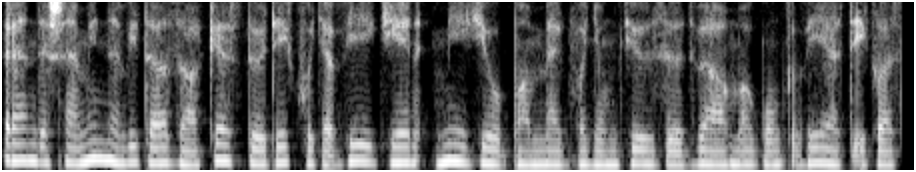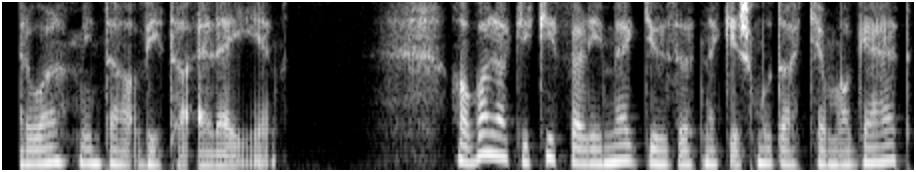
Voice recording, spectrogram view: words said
Rendesen minden vita azzal kezdődik, hogy a végén még jobban meg vagyunk győződve a magunk vélt igazáról, mint a vita elején. Ha valaki kifelé meggyőzöttnek is mutatja magát,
